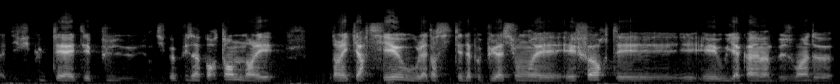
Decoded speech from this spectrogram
La difficulté a été un petit peu plus importante dans les dans les quartiers où la densité de la population est, forte et, où il y a quand même un besoin de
